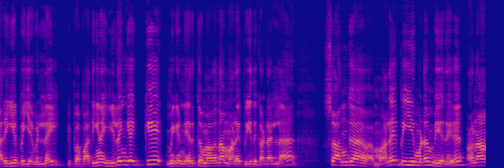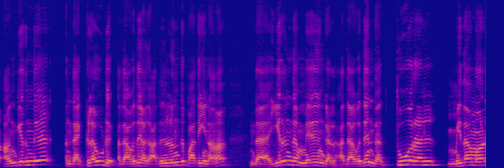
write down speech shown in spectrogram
அருகே பெய்யவில்லை. இப்போ பார்த்தீங்கன்னா இலங்கைக்கு மிக நெருக்கமாக தான் மழை பெய்யுது கடலில். ஸோ அங்கே மழை பெய்யும் இடம் வேறு. ஆனால் அங்கிருந்து அந்த கிளவுடு அதாவது அதுலேருந்து பார்த்தீங்கன்னா இந்த இருந்த மேகங்கள் அதாவது இந்த தூறல் மிதமான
